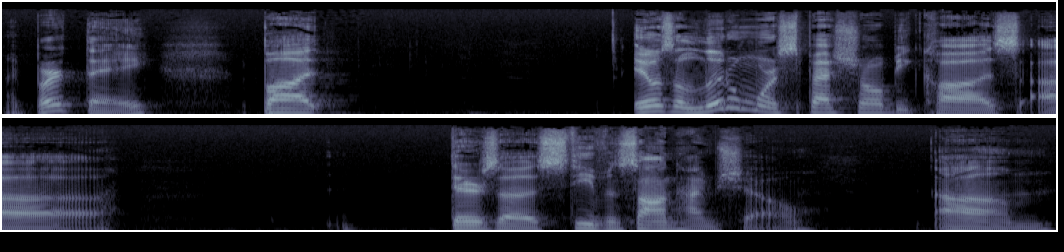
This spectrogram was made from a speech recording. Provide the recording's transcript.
my birthday but it was a little more special because uh there's a Stephen Sondheim show um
